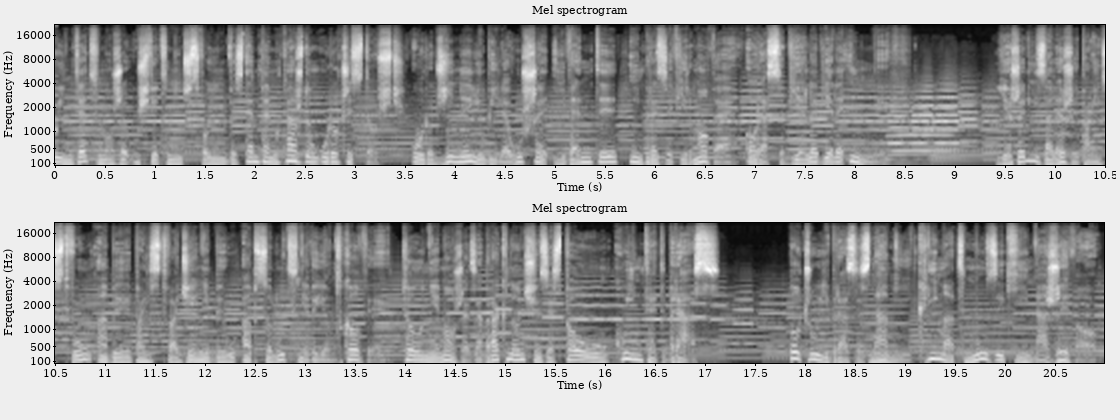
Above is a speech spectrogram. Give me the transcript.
Quintet może uświetnić swoim występem każdą uroczystość, urodziny, jubileusze, eventy, imprezy firmowe oraz wiele, wiele innych. Jeżeli zależy Państwu, aby Państwa dzień był absolutnie wyjątkowy, to nie może zabraknąć zespołu Quintet Brass. Poczuj wraz z nami klimat muzyki na żywo.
